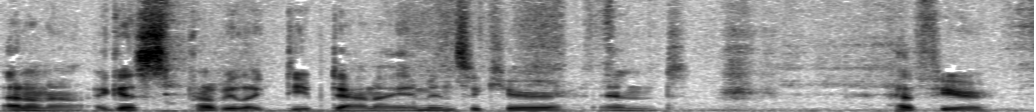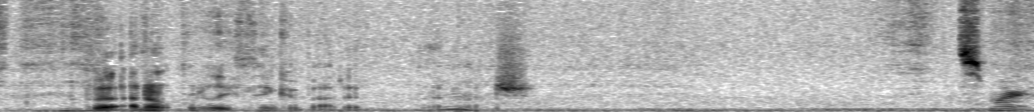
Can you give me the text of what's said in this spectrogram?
I don't know. I guess probably like deep down I am insecure and have fear, mm-hmm. but I don't really think about it much. Smart.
